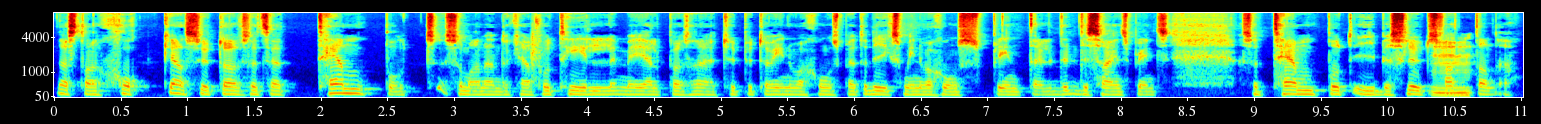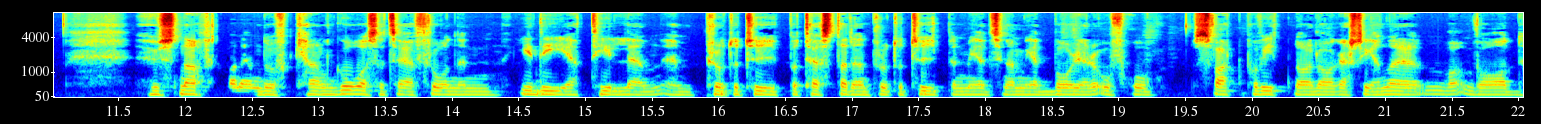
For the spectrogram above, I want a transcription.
nästan chockas utav så att säga, tempot som man ändå kan få till med hjälp av sån här typ av innovationsmetodik som innovationssprintar eller design sprints. Alltså tempot i beslutsfattande. Mm hur snabbt man ändå kan gå så att säga från en idé till en, en prototyp och testa den prototypen med sina medborgare och få svart på vitt några dagar senare vad,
